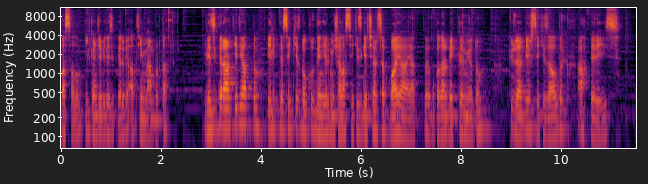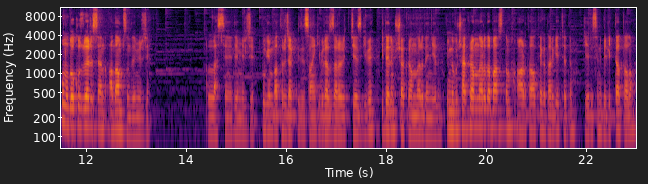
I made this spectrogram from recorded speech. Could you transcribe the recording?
basalım. İlk önce bilezikleri bir atayım ben burada. Bilezikleri artı 7 attım. Birlikte 8-9 deneyelim. İnşallah 8 geçerse bayağı yaktı. Bu kadar beklemiyordum. Güzel bir 8 aldık. Ah be. Bunu 9 verirsen adamsın demirci. Allah seni demirci. Bugün batıracak bizi sanki biraz zarar edeceğiz gibi. Gidelim şu çakramları deneyelim. Şimdi bu çakramları da bastım. Artı 6'ya kadar getirdim. Gerisini birlikte atalım.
